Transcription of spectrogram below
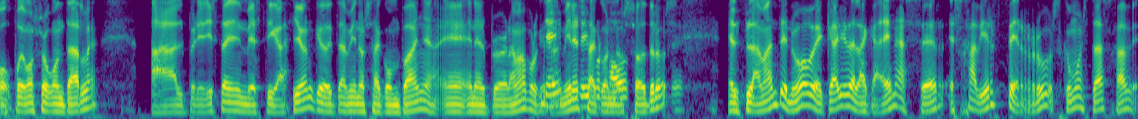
o podemos preguntarle al periodista de investigación que hoy también nos acompaña eh, en el programa, porque Sí, también sí, está con favor. nosotros. Sí. El flamante nuevo becario de la cadena SER es Javier Ferrus. ¿Cómo estás, Javi?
